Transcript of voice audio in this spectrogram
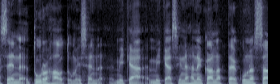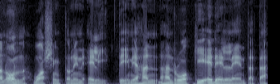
sen turhautumisen, mikä, mikä siinä hänen kannattajakunnassaan on Washingtonin eliittiin. Ja hän, hän ruokkii edelleen tätä.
